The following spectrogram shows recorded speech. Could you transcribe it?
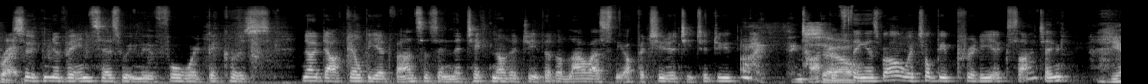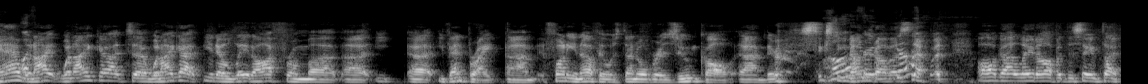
right. certain events as we move forward because no doubt there'll be advances in the technology that allow us the opportunity to do that type so. of thing as well, which will be pretty exciting. Yeah, when I when I got uh, when I got you know laid off from uh, uh, uh, Eventbrite, um, funny enough, it was done over a Zoom call. Um, there were 1,600 oh, of us go. that all got laid off at the same time.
